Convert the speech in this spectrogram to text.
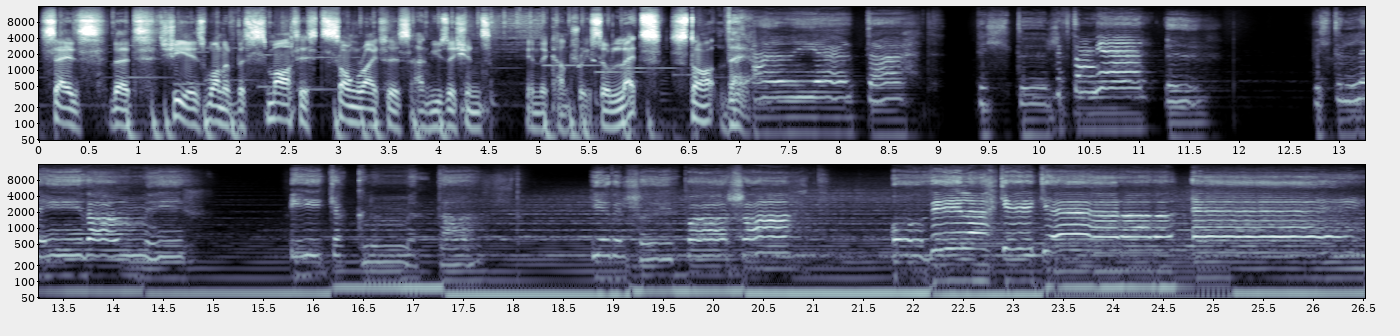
says that she is one of the smartest songwriters and musicians in the country. So let's start there. Viltu leiða mig í gegnum þetta allt? Ég vil hlaupa hratt og vil ekki gera það einn.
